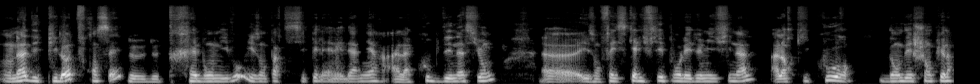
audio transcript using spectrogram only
on a des pilotes français de, très bon niveau. Ils ont participé l'année dernière à la Coupe des Nations. Ils ont failli se qualifier pour les demi-finales, alors qu'ils courent dans des championnats.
